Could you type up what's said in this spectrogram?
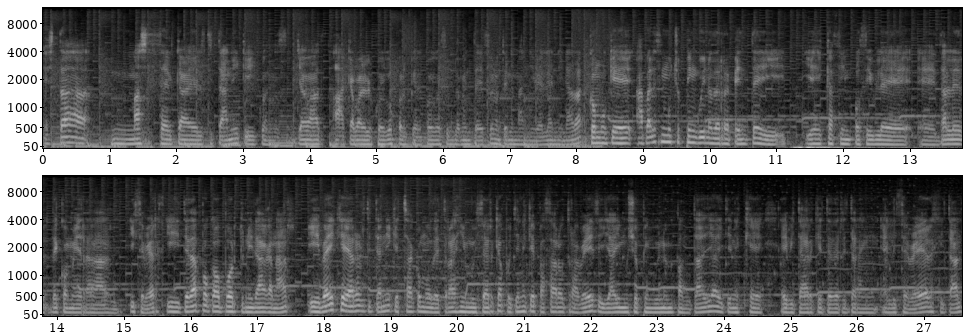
está más cerca el Titanic y cuando ya va a acabar el juego porque el juego es simplemente eso, no tiene más niveles ni nada. Como que aparecen muchos pingüinos de repente y, es casi imposible eh, darle de comer al iceberg y te da poca oportunidad a ganar. Y veis que ahora el Titanic está como detrás y muy cerca, pues tienes que pasar otra vez y ya hay muchos pingüinos en pantalla y tienes que evitar que te derritan el iceberg y tal.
